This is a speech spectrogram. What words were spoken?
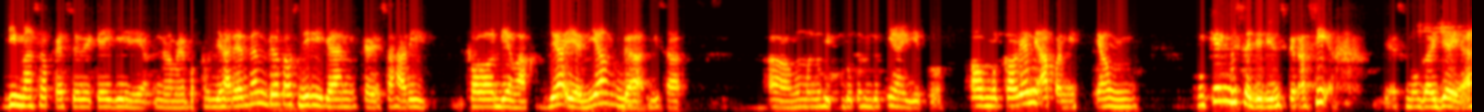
di masa PSBB kayak gini ya? Namanya pekerja harian kan kita tahu sendiri kan, kayak sehari kalau dia nggak kerja ya dia nggak bisa uh, memenuhi kebutuhan hidupnya gitu. Kalau menurut kalian nih apa nih yang mungkin bisa jadi inspirasi? Ya semoga aja ya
